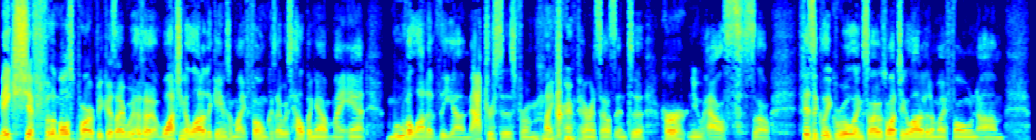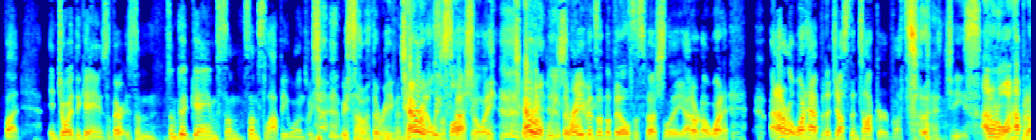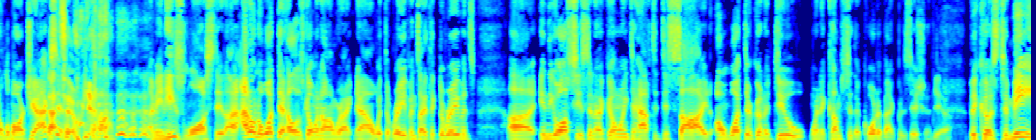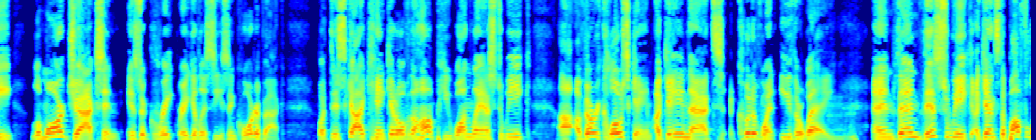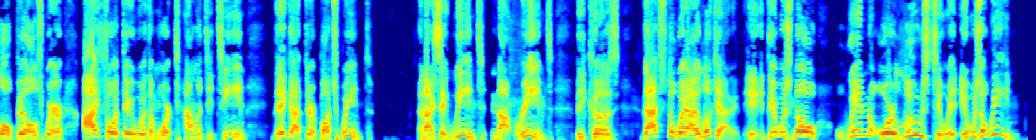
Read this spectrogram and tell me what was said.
Makeshift for the most part because I was uh, watching a lot of the games on my phone because I was helping out my aunt move a lot of the uh, mattresses from my grandparents' house into her new house. So physically grueling. So I was watching a lot of it on my phone, um, but enjoyed the games. Very, some some good games, some some sloppy ones. We saw, we saw with the Ravens, and the Terribly sloppy. especially Terribly the, sloppy. Ravens and the Bills especially. I don't know what I don't know what happened to Justin Tucker, but jeez. I don't know what happened to Lamar Jackson. Too, yeah. I mean, he's lost it. I, I don't know what the hell is going on right now with the Ravens. I think the Ravens uh, in the offseason are going to have to decide on what they're going to do when it comes to their quarterback position. Yeah. Because to me, Lamar Jackson is a great regular season quarterback, but this guy can't get over the hump. He won last week, uh, a very close game, a game that could have went either way. And then this week against the Buffalo Bills, where I thought they were the more talented team, they got their butts weamed. And I say weemed, not reamed, because that's the way I look at it. It- There was no win or lose to it. It was a weem.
